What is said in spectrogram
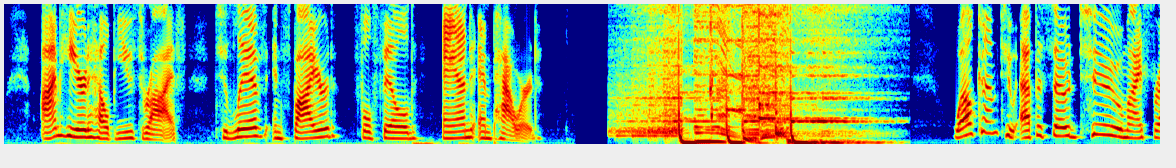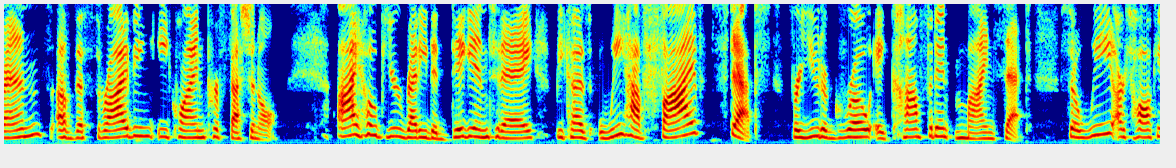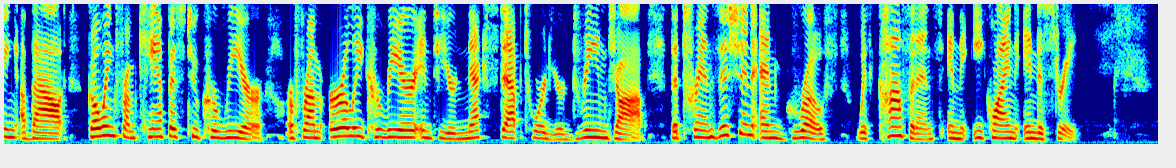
I'm here to help you thrive, to live inspired, fulfilled, and empowered. Welcome to episode two, my friends, of the Thriving Equine Professional. I hope you're ready to dig in today because we have five steps for you to grow a confident mindset. So, we are talking about going from campus to career or from early career into your next step toward your dream job, the transition and growth with confidence in the equine industry.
